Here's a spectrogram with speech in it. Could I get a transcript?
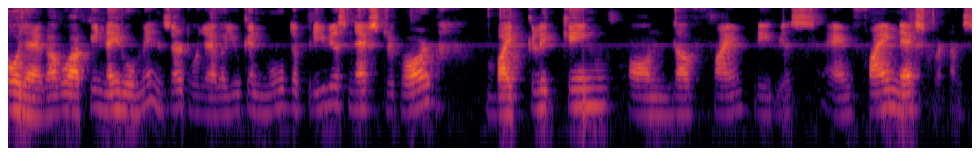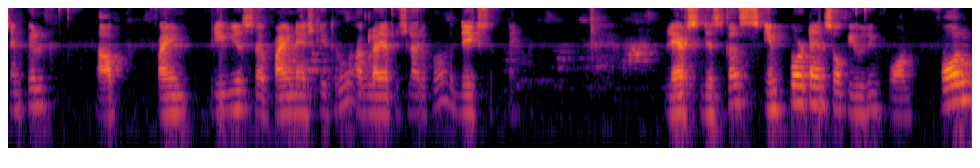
हो जाएगा। वो आपकी नई रो में इंसर्ट हो जाएगा। You can move the previous next record by clicking on the find previous and find next button simple आप फाइंड प्रीवियस फाइंड नेक्स्ट के थ्रू अगला या पिछला रिकॉर्ड देख सकते हैं। Let's discuss importance of using form form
